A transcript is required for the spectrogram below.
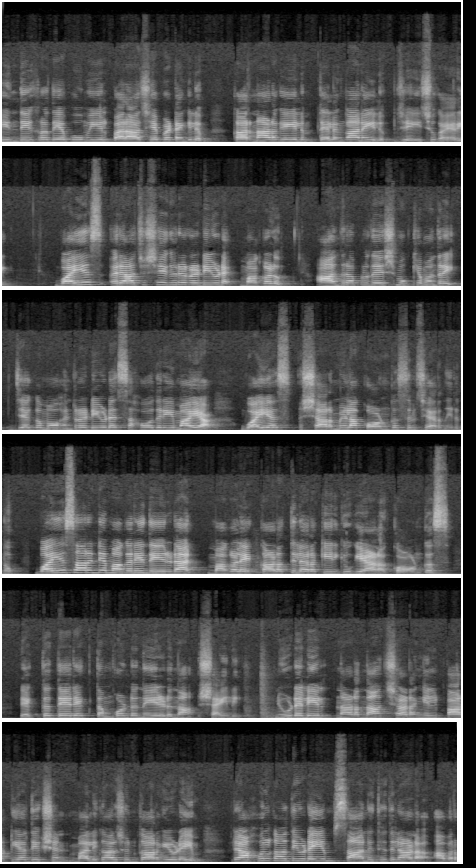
ഹിന്ദി ഹൃദയഭൂമിയിൽ പരാജയപ്പെട്ടെങ്കിലും കർണാടകയിലും തെലങ്കാനയിലും ജയിച്ചു കയറി. വൈ എസ് രാജശേഖര റെഡ്ഡിയുടെ മകളും ആന്ധ്രാപ്രദേശ് മുഖ്യമന്ത്രി ജഗമോഹൻ റെഡ്ഡിയുടെ സഹോദരിയുമായ വൈ എസ് ഷർമിള കോൺഗ്രസിൽ ചേർന്നിരുന്നു. വൈ എസ് ആറിന്റെ മകനെ നേരിടാൻ മകളെ കളത്തിലിറക്കിയിരിക്കുകയാണ് കോൺഗ്രസ്. രക്തത്തെ രക്തം കൊണ്ട് നേരിടുന്ന ശൈലി. ന്യൂഡൽഹിയിൽ നടന്ന ചടങ്ങിൽ പാർട്ടി അധ്യക്ഷൻ മല്ലികാർജുൻ ഖാർഗെയുടെയും രാഹുൽ ഗാന്ധിയുടെയും സാന്നിധ്യത്തിലാണ് അവർ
